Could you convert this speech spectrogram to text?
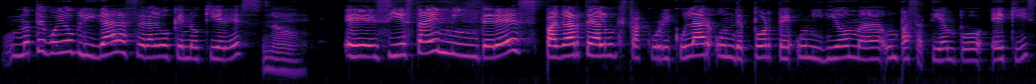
no te voy a obligar a hacer algo que no quieres. No. Eh, si está en mi interés pagarte algo extracurricular, un deporte, un idioma, un pasatiempo X,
